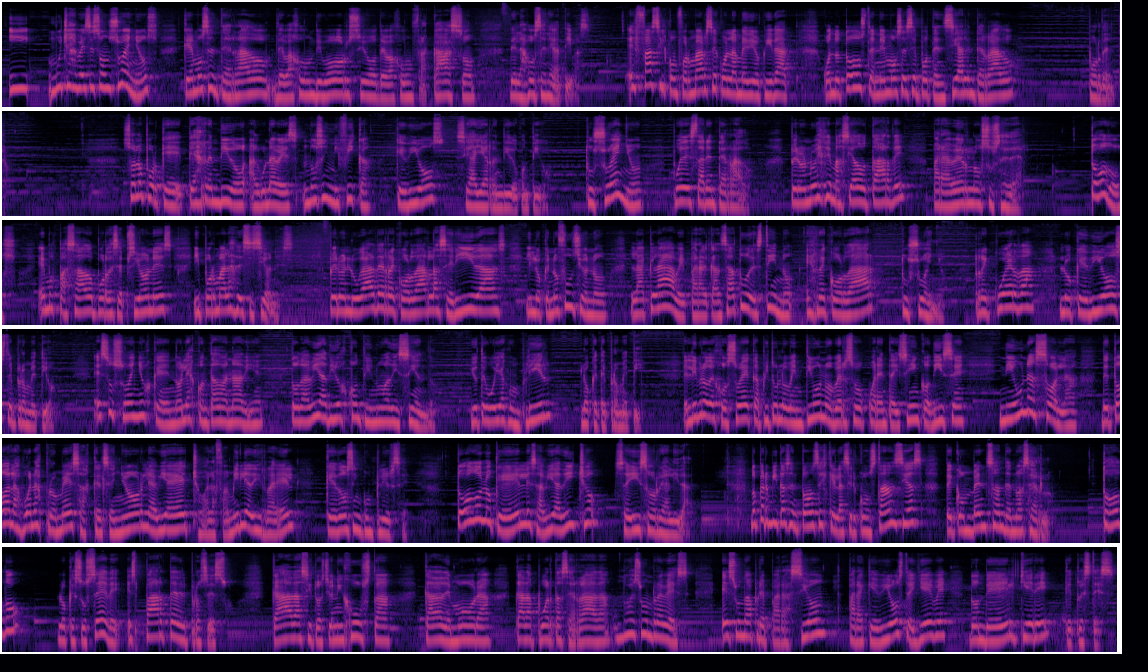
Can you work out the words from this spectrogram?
y muchas veces son sueños que hemos enterrado debajo de un divorcio, debajo de un fracaso, de las voces negativas. Es fácil conformarse con la mediocridad cuando todos tenemos ese potencial enterrado por dentro. Solo porque te has rendido alguna vez no significa que Dios se haya rendido contigo. Tu sueño puede estar enterrado, pero no es demasiado tarde para verlo suceder. Todos hemos pasado por decepciones y por malas decisiones. Pero en lugar de recordar las heridas y lo que no funcionó, la clave para alcanzar tu destino es recordar tu sueño. Recuerda lo que Dios te prometió. Esos sueños que no le has contado a nadie, todavía Dios continúa diciendo, yo te voy a cumplir lo que te prometí. El libro de Josué capítulo 21 verso 45 dice, ni una sola de todas las buenas promesas que el Señor le había hecho a la familia de Israel quedó sin cumplirse. Todo lo que Él les había dicho se hizo realidad. No permitas entonces que las circunstancias te convenzan de no hacerlo. Todo lo que sucede es parte del proceso. Cada situación injusta, cada demora, cada puerta cerrada, no es un revés, es una preparación para que Dios te lleve donde Él quiere que tú estés.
